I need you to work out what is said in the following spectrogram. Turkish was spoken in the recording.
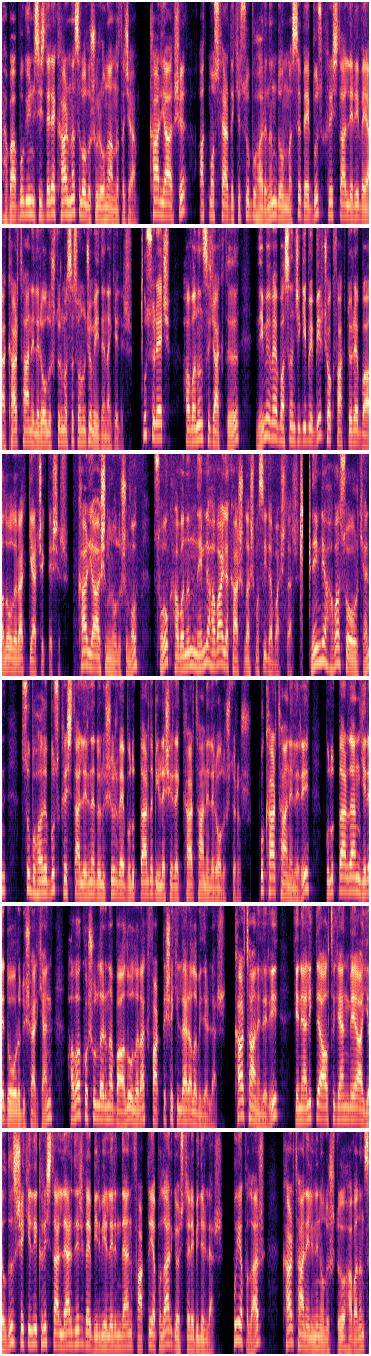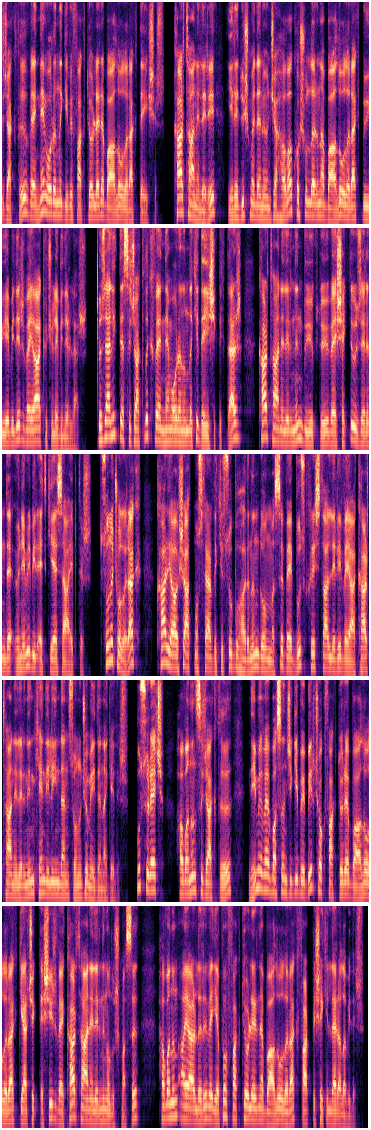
Merhaba, bugün sizlere kar nasıl oluşur onu anlatacağım. Kar yağışı, atmosferdeki su buharının donması ve buz kristalleri veya kar taneleri oluşturması sonucu meydana gelir. Bu süreç, havanın sıcaklığı, nemi ve basıncı gibi birçok faktöre bağlı olarak gerçekleşir. Kar yağışının oluşumu, soğuk havanın nemli havayla karşılaşmasıyla başlar. Nemli hava soğurken, su buharı buz kristallerine dönüşür ve bulutlarda birleşerek kar taneleri oluşturur. Bu kar taneleri, bulutlardan yere doğru düşerken, hava koşullarına bağlı olarak farklı şekiller alabilirler. Kar taneleri, genellikle altıgen veya yıldız şekilli kristallerdir ve birbirlerinden farklı yapılar gösterebilirler. Bu yapılar, kar tanelinin oluştuğu havanın sıcaklığı ve nem oranı gibi faktörlere bağlı olarak değişir. Kar taneleri, yere düşmeden önce hava koşullarına bağlı olarak büyüyebilir veya küçülebilirler. Özellikle sıcaklık ve nem oranındaki değişiklikler, kar tanelerinin büyüklüğü ve şekli üzerinde önemli bir etkiye sahiptir. Sonuç olarak, kar yağışı atmosferdeki su buharının donması ve buz kristalleri veya kar tanelerinin kendiliğinden sonucu meydana gelir. Bu süreç, havanın sıcaklığı, nemi ve basıncı gibi birçok faktöre bağlı olarak gerçekleşir ve kar tanelerinin oluşması, havanın ayarları ve yapım faktörlerine bağlı olarak farklı şekiller alabilir.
